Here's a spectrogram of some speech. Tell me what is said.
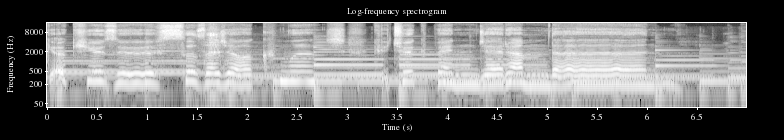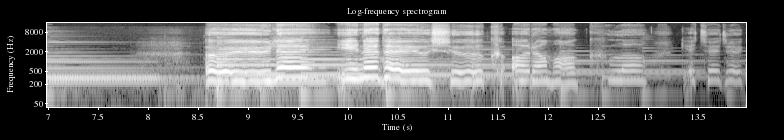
gökyüzü sızacakmış küçük penceremden. Öyle yine de ışık aramakla geçecek.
